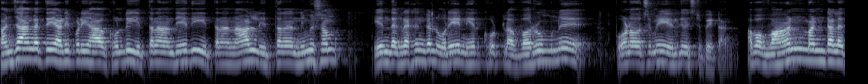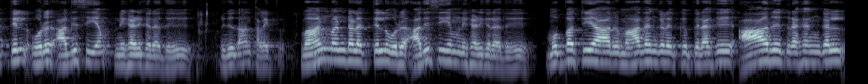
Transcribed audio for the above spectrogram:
பஞ்சாங்கத்தை அடிப்படையாக கொண்டு இத்தனாம் தேதி இத்தனை நாள் இத்தனை நிமிஷம் இந்த கிரகங்கள் ஒரே நேர்கோட்டில் வரும்னு போன வருஷமே எழுதி வச்சுட்டு போயிட்டாங்க. அப்போ வான்மண்டலத்தில் ஒரு அதிசயம் நிகழ்கிறது. இதுதான் தலைப்பு. வான்மண்டலத்தில் ஒரு அதிசயம் நிகழ்கிறது. முப்பத்தி ஆறு மாதங்களுக்கு பிறகு ஆறு கிரகங்கள்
